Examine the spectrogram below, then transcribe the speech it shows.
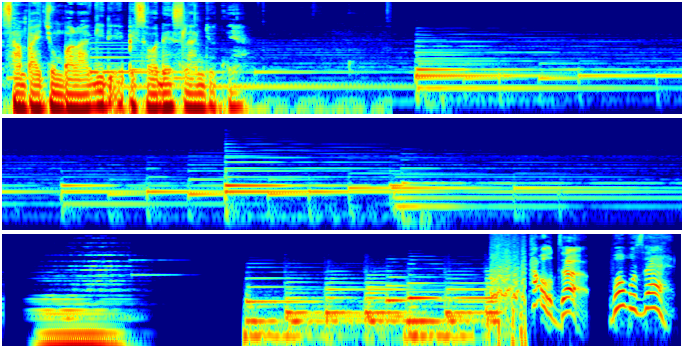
Sampai jumpa lagi di episode selanjutnya. Hold up. What was that?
